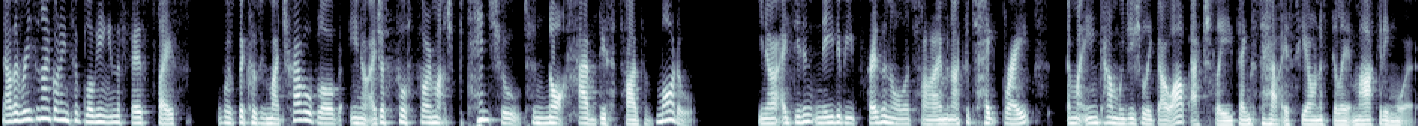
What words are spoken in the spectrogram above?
Now, the reason I got into blogging in the first place was because with my travel blog, you know, I just saw so much potential to not have this type of model. You know, I didn't need to be present all the time and I could take breaks and my income would usually go up actually, thanks to how SEO and affiliate marketing work.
